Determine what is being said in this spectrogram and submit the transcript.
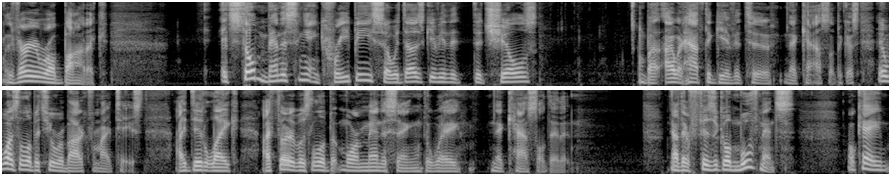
It's very robotic. It's still menacing and creepy, so it does give you the, the chills. But I would have to give it to Nick Castle because it was a little bit too robotic for my taste. I did like, I thought it was a little bit more menacing the way Nick Castle did it. Now, their physical movements okay,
